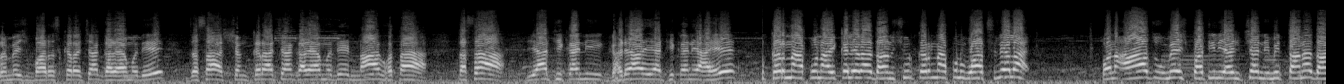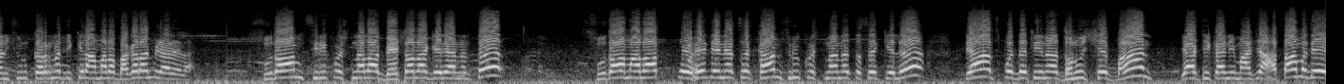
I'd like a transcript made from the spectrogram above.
रमेश बारसकराच्या गळ्यामध्ये जसा शंकराच्या गळ्यामध्ये नाग होता तसा या ठिकाणी घड्याळ या ठिकाणी आहे. कर्ण आपण ऐकलेला आहे, दानशूर कर्ण आपण वाचलेला आहे. पण आज उमेश पाटील यांच्या निमित्तानं दानशूर कर्ण देखील आम्हाला बघायला मिळालेला सुदाम श्रीकृष्णाला भेटायला गेल्यानंतर सुदामाला पोहे देण्याचं काम श्रीकृष्णानं तसं केलं. त्याच पद्धतीनं धनुष्य बाण या ठिकाणी माझ्या हातामध्ये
